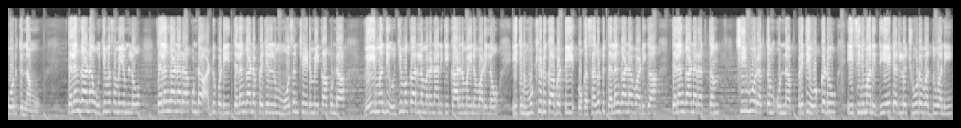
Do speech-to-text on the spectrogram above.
కోరుతున్నాము. తెలంగాణ ఉద్యమ సమయంలో తెలంగాణ రాకుండా అడ్డుపడి తెలంగాణ ప్రజలను మోసం చేయడమే కాకుండా వెయ్యి మంది ఉద్యమకారుల మరణానికి కారణమైన వాడిలో ఇతను ముఖ్యుడు కాబట్టి ఒక సగటు తెలంగాణ వాడిగా తెలంగాణ రక్తం చీము రక్తం ఉన్న ప్రతి ఒక్కడూ ఈ సినిమాని థియేటర్లో చూడవద్దు అని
